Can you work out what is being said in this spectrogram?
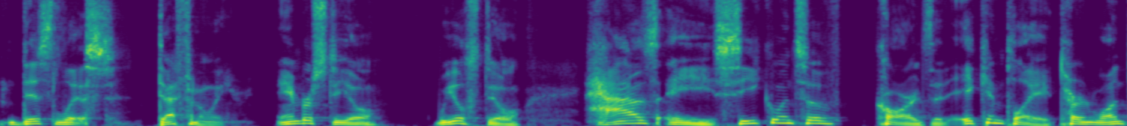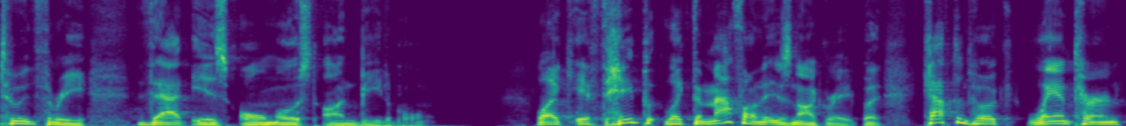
this list definitely amber steel wheel steel has a sequence of cards that it can play turn one two and three that is almost unbeatable like if they like the math on it is not great but captain hook lantern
